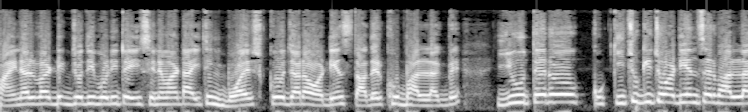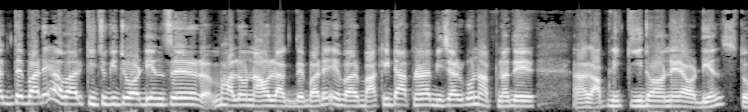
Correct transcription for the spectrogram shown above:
ফাইনাল ভার্ডিক যদি বলি, তো এই সিনেমাটা আই থিঙ্ক বয়স্ক যারা অডিয়েন্স তাদের খুব ভালো লাগবে। ইউথেরও কিছু কিছু অডিয়েন্সের ভালো লাগতে পারে, আবার কিছু কিছু অডিয়েন্সের ভালো নাও লাগতে পারে। এবার বাকিটা আপনারা বিচার করুন, আপনাদের আপনি কি ধরনের অডিয়েন্স তো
